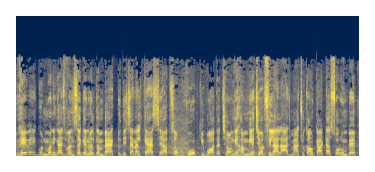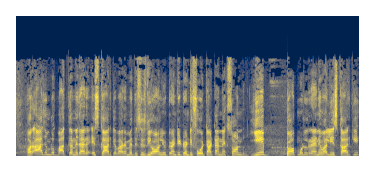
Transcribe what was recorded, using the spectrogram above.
तो hey very good morning guys once again welcome back to the channel कैश से आप सब? होप कि बहुत अच्छे होंगे, हम भी अच्छे और फ़िलहाल आज मैं आ चुका हूँ टाटा शोरूम पे। और आज हम लोग बात करने जा रहे हैं इस कार के बारे में। This is the all new 2024 Tata Nexon ये टॉप मॉडल रहने वाली इस कार की।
